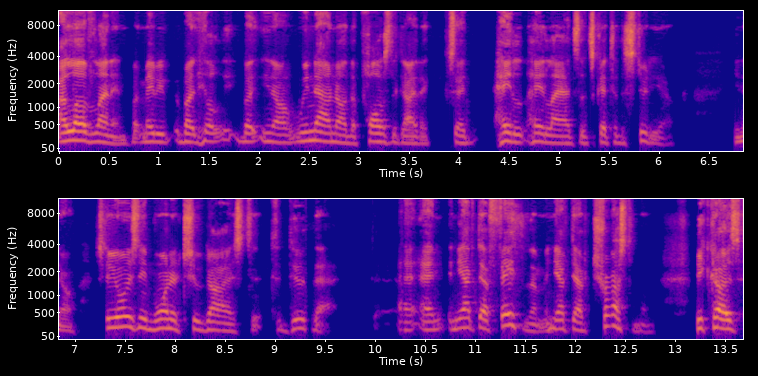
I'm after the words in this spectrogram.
I love Lennon, but maybe but he'll but you know, we now know that Paul's the guy that said, Hey, hey lads, let's get to the studio. You know, so you always need one or two guys to, to do that. And, and you have to have faith in them and you have to have trust in them because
